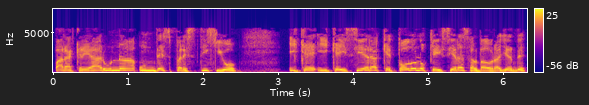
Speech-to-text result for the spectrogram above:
para crear una, un desprestigio y que, y que hiciera que todo lo que hiciera Salvador Allende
